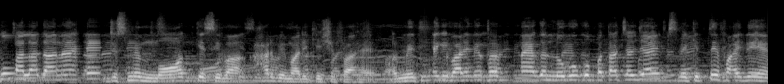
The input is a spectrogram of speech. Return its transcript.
وہ کالا دانہ ہے جس میں موت کے سوا ہر بیماری کی شفا ہے۔ اور میتھیا کے بارے میں فرمایا، اگر لوگوں کو پتہ چل جائے اس میں کتنے فائدے ہیں،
